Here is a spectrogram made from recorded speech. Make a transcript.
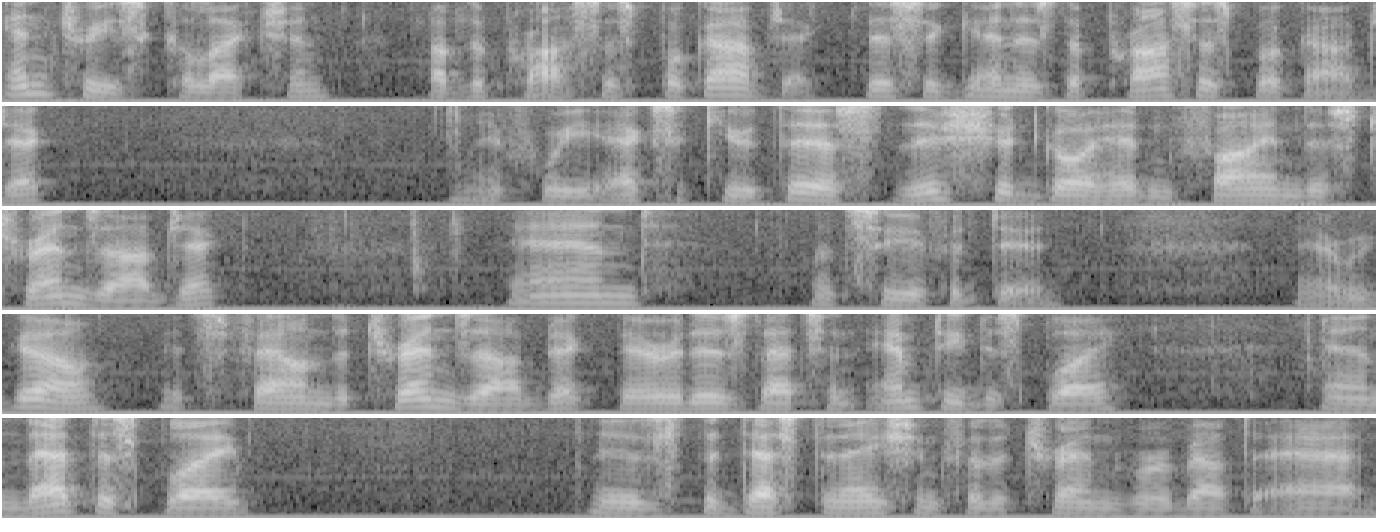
entries collection of the process book object. This again is the process book object. If we execute this, this should go ahead and find this trends object and let's see if it did. There we go. It's found the trends object. There it is. That's an empty display and that display is the destination for the trend we're about to add.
